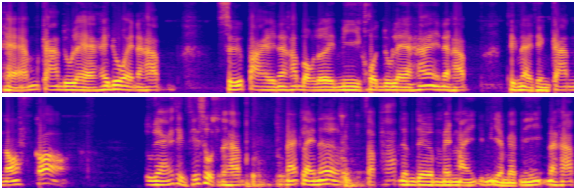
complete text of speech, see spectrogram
แถมการดูแลให้ด้วยนะครับ ซื้อไปนะครับ บอกเลยมีคนดูแลให้นะครับ ถึงไหนถึงกันเนาะก็ดูแลให้ถึงที่สุดนะครับแม็กไลเนอร์สภาพเดิมๆ ใหม่ๆเอี่ยมแบบนี้นะครับ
